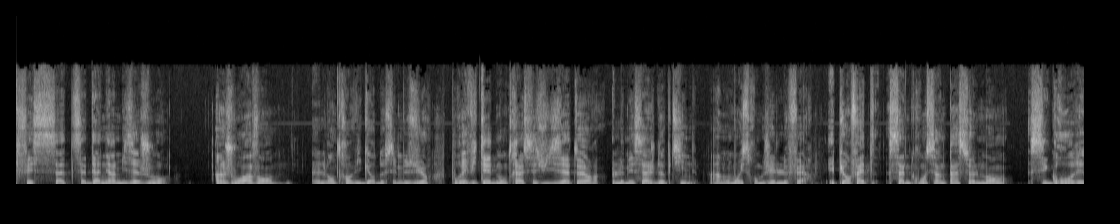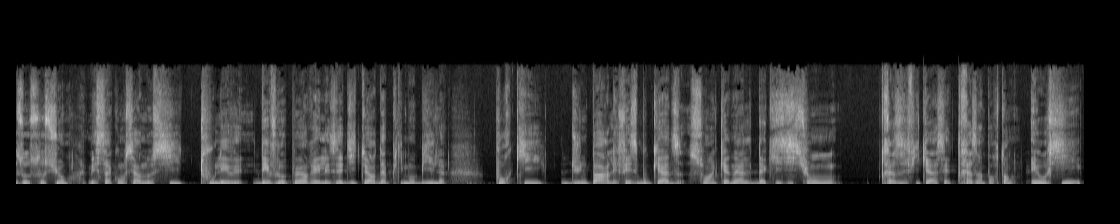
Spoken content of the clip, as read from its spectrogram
fait sa, dernière mise à jour un jour avant l'entrée en vigueur de ces mesures pour éviter de montrer à ses utilisateurs le message d'opt-in. À un moment, ils seront obligés de le faire. Et puis en fait, ça ne concerne pas seulement ces gros réseaux sociaux, mais ça concerne aussi tous les développeurs et les éditeurs d'applis mobiles pour qui, d'une part, les Facebook Ads sont un canal d'acquisition très efficace et très important, et aussi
